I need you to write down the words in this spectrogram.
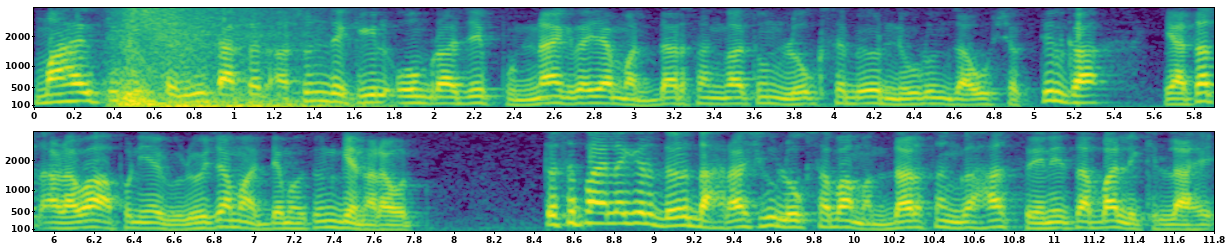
महायुतीची सगळी ताकद असून देखील ओमराजे पुन्हा एकदा या मतदारसंघातून लोकसभेवर निवडून जाऊ शकतील का याचाच आढावा आपण या व्हिडिओच्या माध्यमातून घेणार आहोत. तसं पाहायला गेलं तर धाराशिव लोकसभा मतदारसंघ हा सेनेचा बालेकिल्ला आहे.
